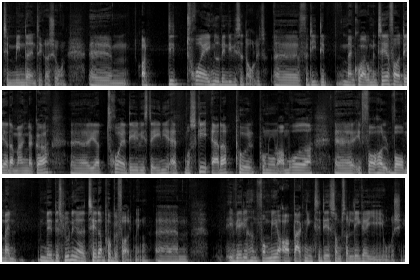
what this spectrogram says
til mindre integration. Øhm, og det tror jeg ikke nødvendigvis er dårligt, øh, fordi det, man kunne argumentere for, at det er der mange, der gør. Øh, jeg tror, jeg delvis er enig, at måske er der på, på nogle områder øh, et forhold, hvor man med beslutningerne tættere på befolkningen øh, i virkeligheden får mere opbakning til det, som så ligger i EU-regi.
